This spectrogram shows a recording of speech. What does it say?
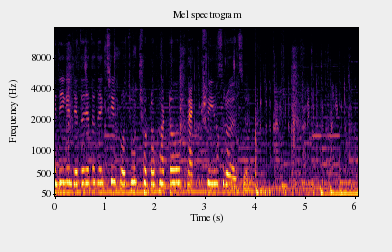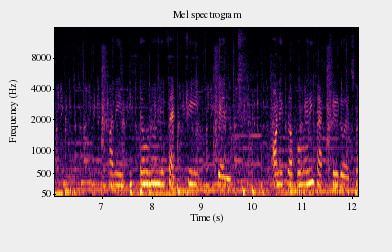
এদিকে যেতে যেতে দেখছি প্রচুর ছোটখাটো ফ্যাক্টরিজ রয়েছে। মানে দিকটা মনে হয় ফ্যাক্টরি বেল্ট অনেক রকমেরই ফ্যাক্টরি রয়েছে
